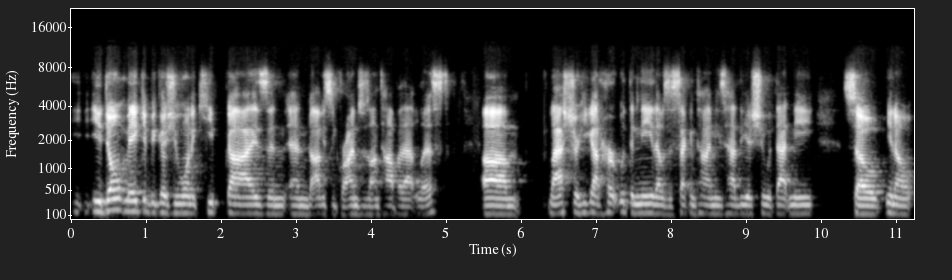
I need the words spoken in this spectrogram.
you don't make it because you want to keep guys, and and obviously Grimes was on top of that list. Um, last year he got hurt with the knee. That was the second time he's had the issue with that knee. So you know,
